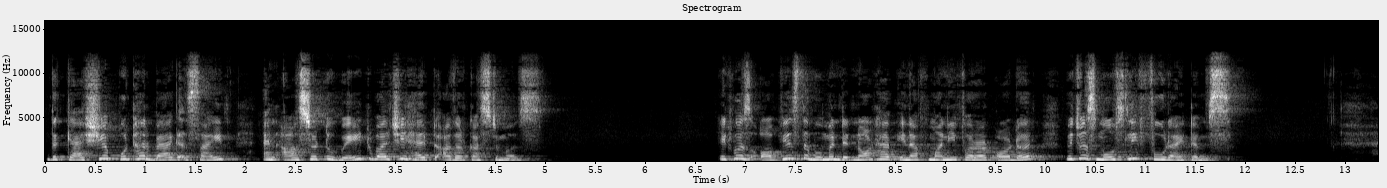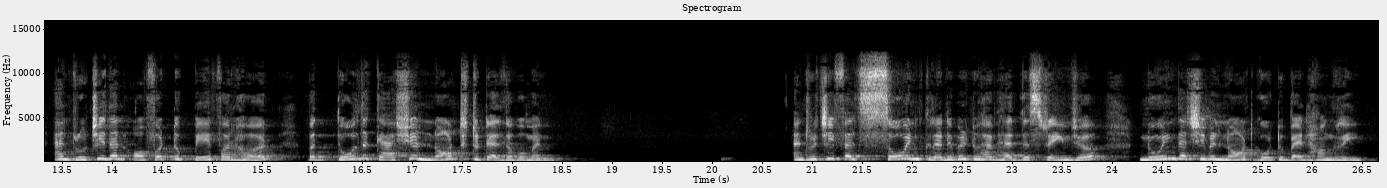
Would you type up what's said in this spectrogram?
The cashier put her bag aside and asked her to wait while she helped other customers. It was obvious the woman did not have enough money for her order, which was mostly food items. And Ruchi then offered to pay for her, but told the cashier not to tell the woman. And Ruchi felt so incredible to have helped the stranger, knowing that she will not go to bed hungry.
